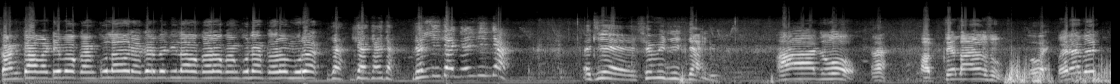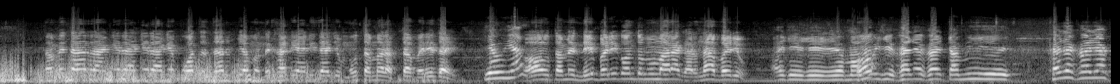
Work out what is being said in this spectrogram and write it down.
કંકા કંકાવટીમાં કંકુ લાવો ને અગરબત્તી લાવો કરો કંકુ ના કરો મુરત. જા જા જા જા. જલ્દી જા જલ્દી જા. એટલે આ જો હા. હપ્તે લાવ્યો છું. બરાબર? તમે તાર રાગે રાગે રાગે પાંચ હજાર રૂપિયા મને ખાલી આલી છે હું તમારા હપ્તા ભરી જાય એવું યાર હાવ તમે નહીં ભરી કોણ તો હું મારા ઘરના ભર્યું. અરે રે રે મફુજી ખરેખર તમે ખરેખર એક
